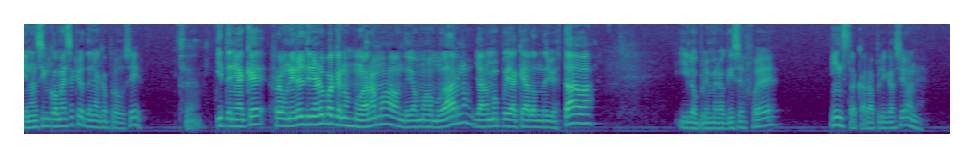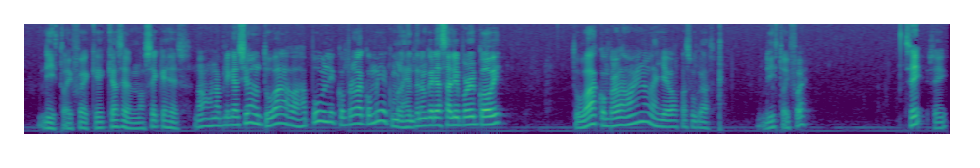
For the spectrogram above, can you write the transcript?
Y eran cinco meses que yo tenía que producir. Sí. Y tenía que reunir el dinero para que nos mudáramos a donde íbamos a mudarnos. Ya no me podía quedar donde yo estaba. Y lo primero que hice fue Instacar aplicaciones. Listo, ahí fue. ¿Qué, qué hacer? No sé qué es eso. No, es una aplicación. Tú vas, vas a Public, compras la comida. Como la gente no quería salir por el COVID, tú vas, compras las vainas, las llevas para su casa. Listo, ahí fue. Sí, sí.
